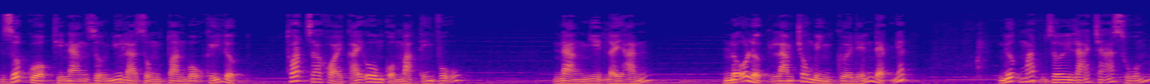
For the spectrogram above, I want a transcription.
Rốt cuộc thì nàng dường như là dùng toàn bộ khí lực thoát ra khỏi cái ôm của Mạc Thính Vũ. Nàng nhìn lấy hắn, nỗ lực làm cho mình cười đến đẹp nhất. Nước mắt rơi lã chã xuống.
